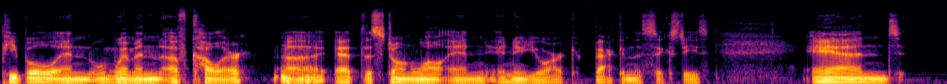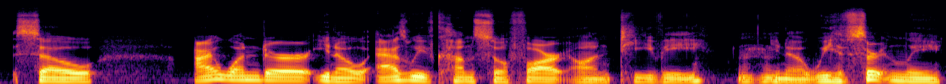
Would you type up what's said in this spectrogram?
people and women of color uh, at the Stonewall Inn in New York back in the '60s, and so I wonder, you know, as we've come so far on TV, you know, we have certainly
